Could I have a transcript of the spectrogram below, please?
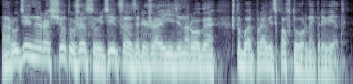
Орудийный расчет уже суетится, заряжая единорога, чтобы отправить повторный привет –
